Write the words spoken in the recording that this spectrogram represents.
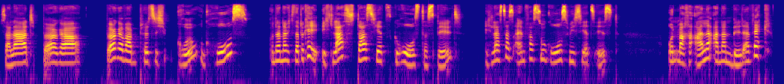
Salat, Burger. Burger war plötzlich gro groß. Und dann habe ich gesagt, okay, ich lasse das jetzt groß, das Bild. Ich lasse das einfach so groß, wie es jetzt ist. Und mache alle anderen Bilder weg.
